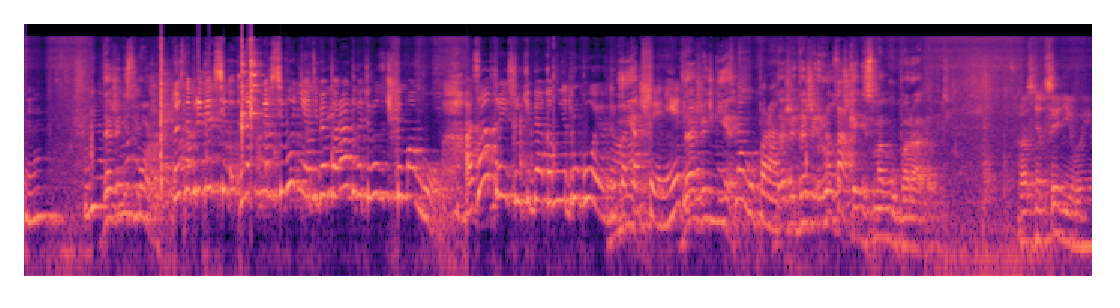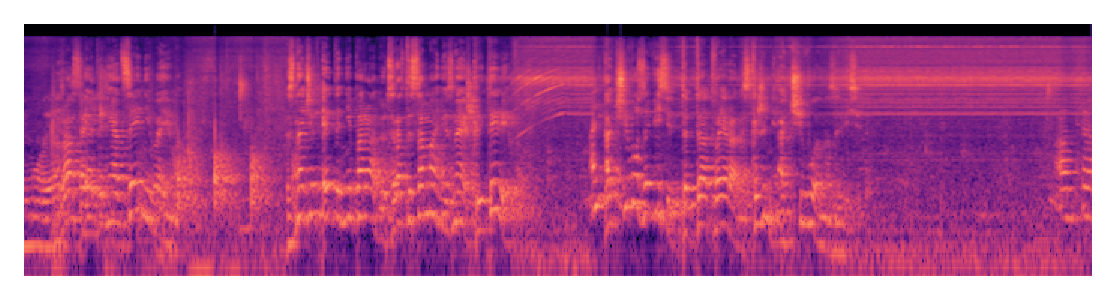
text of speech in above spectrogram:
ну. даже не сможет. То есть, например, сев- например, сегодня я тебя порадовать розочкой могу, а завтра, если у тебя ко мне другое вдруг Нет, отношение, я тебя даже розочкой нет. не смогу порадовать. Даже, даже А розочкой как? не смогу порадовать. Раз не оцениваемо. и Раз это бесконечно. неоцениваемо, значит это не порадуется. Раз ты сама не знаешь критериев, Алексей, от чего зависит тогда твоя радость? Скажи мне, от чего она зависит? от, э,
